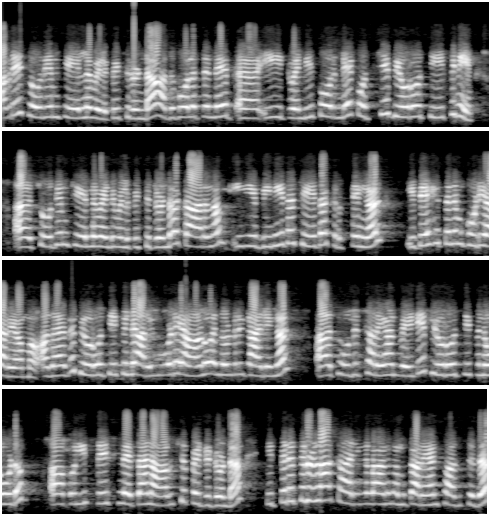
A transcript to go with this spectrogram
അവരെ ചോദ്യം ചെയ്യലിന് വിളിപ്പിച്ചിട്ടുണ്ട്. അതുപോലെ തന്നെ ഈ ട്വന്റി ഫോറിന്റെ കൊച്ചി ബ്യൂറോ ചീഫിനെയും ചോദ്യം ചെയ്യലിന് വേണ്ടി വിളിപ്പിച്ചിട്ടുണ്ട്. കാരണം ഈ വിനീത ചെയ്ത കൃത്യങ്ങൾ ഇദ്ദേഹത്തിനും കൂടി അറിയാമോ? അതായത് ബ്യൂറോ ചീഫിന്റെ അറിവോടെയാണോ എന്നുള്ളൊരു കാര്യങ്ങൾ ചോദിച്ചറിയാൻ വേണ്ടി ബ്യൂറോ ചീഫിനോടും പോലീസ് സ്റ്റേഷനിൽ എത്താൻ ആവശ്യപ്പെട്ടിട്ടുണ്ട്. ഇത്തരത്തിലുള്ള കാര്യങ്ങളാണ് നമുക്ക് അറിയാൻ സാധിച്ചത്.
